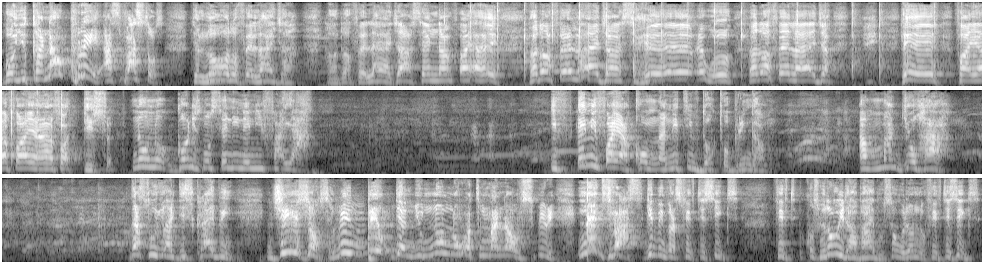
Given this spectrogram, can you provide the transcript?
But you can now pray as pastors. The Lord of Elijah, Lord of Elijah, send down fire. Hey, Lord of Elijah, say, hey, whoa, Lord of Elijah, hey, fire, fire, fire. Destroy. No, no, God is not sending any fire. If any fire come, a native doctor bring them. Amadioha. That's what you are describing. Jesus rebuked them. You don't know what manner of spirit. Next verse. Give me verse 56. 50, because we don't read our Bible, so we don't know. 56.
